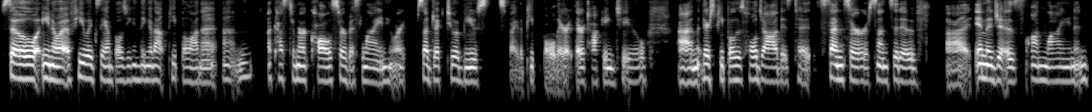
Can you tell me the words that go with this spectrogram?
So, you know, a few examples you can think about people on a um, a customer call service line who are subject to abuse by the people they're they're talking to. Um, there's people whose whole job is to censor sensitive uh, images online and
